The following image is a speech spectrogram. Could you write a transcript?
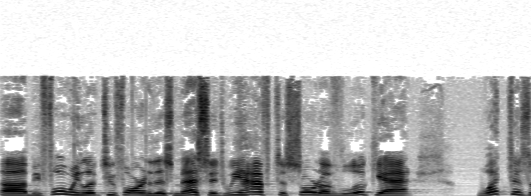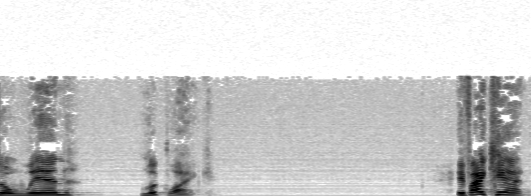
uh, before we look too far into this message, we have to sort of look at what does a win look like? If I can't,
